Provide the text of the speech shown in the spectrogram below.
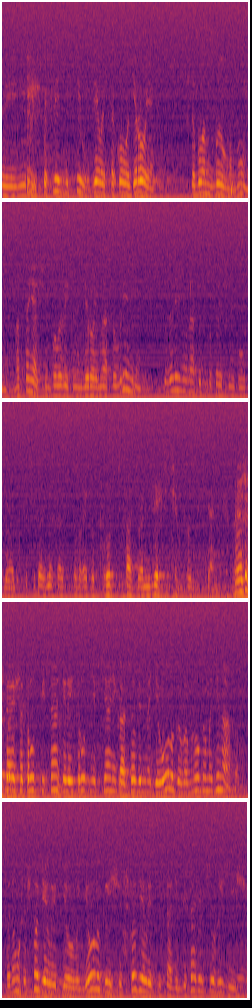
из последних сил сделать такого героя, чтобы он был ну, настоящим положительным героем нашего времени, к сожалению, у нас это пока еще не получается. Я, мне кажется, что этот труд писателя не легче, чем труд нефтяника. Но я считаю, что труд писателя и труд нефтяника, особенно геолога, во многом одинаков. Потому что что делает геолог? Геолог ищет. Что делает писатель? Писатель всю жизнь ищет.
